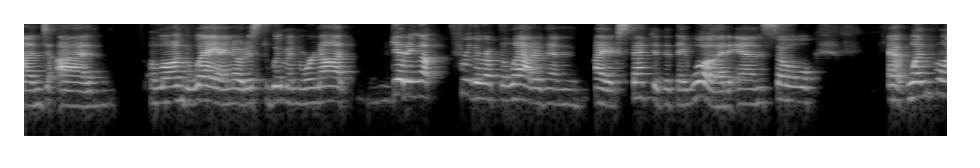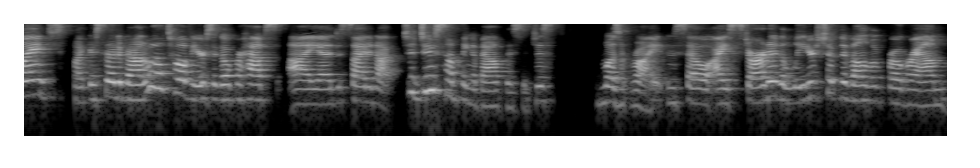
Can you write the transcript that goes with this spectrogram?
And uh, along the way, I noticed women were not getting up further up the ladder than I expected that they would. And so at one point, like I said, about well, 12 years ago, perhaps, I uh, decided to do something about this. It just wasn't right. And so I started a leadership development program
